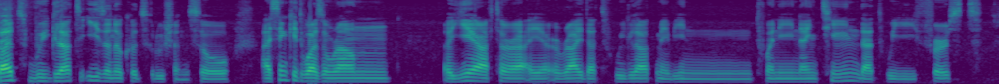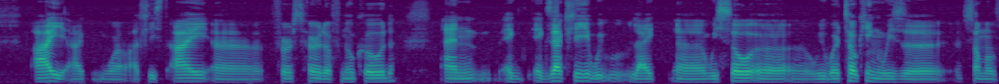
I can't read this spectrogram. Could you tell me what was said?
But Weglot is a no code solution. So I think it was around a year after I arrived at Weglot, maybe in 2019, that we first, I, I well, at least I uh, first heard of no code, and ex- exactly we, like uh, we saw, uh, uh, we were talking with uh, some of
